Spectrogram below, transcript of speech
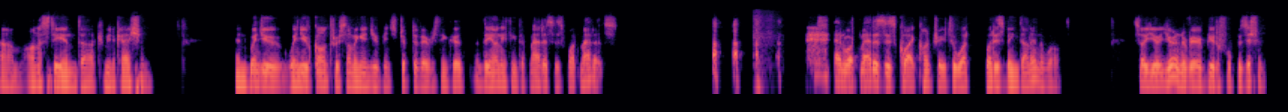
um, honesty and uh, communication and when you when you've gone through something and you've been stripped of everything, the, the only thing that matters is what matters. and what matters is quite contrary to what, what is being done in the world. So you're you're in a very beautiful position.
